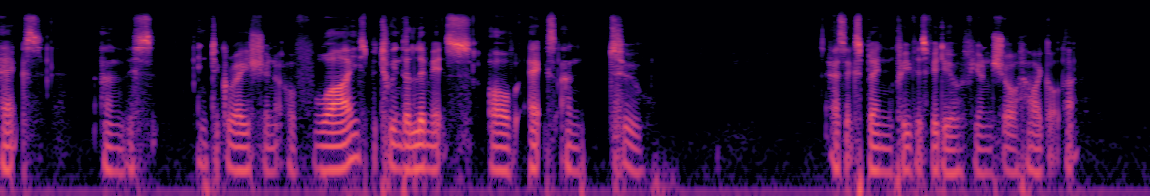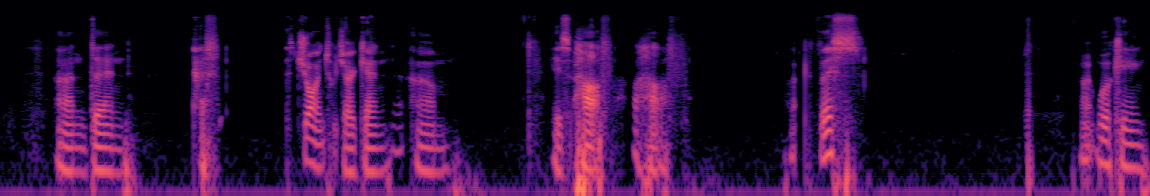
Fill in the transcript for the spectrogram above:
x, and this integration of y is between the limits of x and 2 as explained in previous video if you're unsure how I got that and then f the joint which again um, is half a half like this Right, working.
